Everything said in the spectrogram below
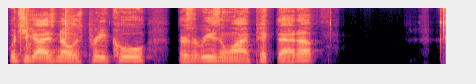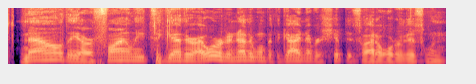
which you guys know is pretty cool. There's a reason why I picked that up. Now they are finally together. I ordered another one, but the guy never shipped it, so I had to order this one,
